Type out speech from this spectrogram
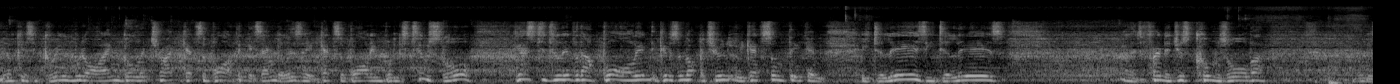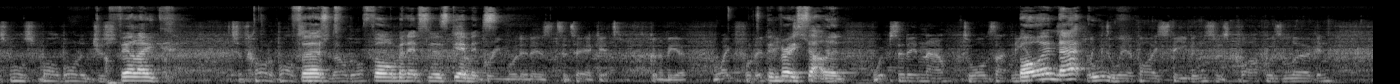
you look, is it Greenwood or Engel that try, gets the ball? I think it's Engel, isn't it? Gets the ball in, but he's too slow. He has to deliver that ball in to give us an opportunity to get something, and he delays, he delays. And the defender just comes over. I think it's Will Smallbone and just Feel like it's a corner ball. first four minutes of this game, it's Greenwood it is to take it. Going to be a right-footed. Been very settling. Whips it in now towards that near Ball in. Flicked away by Stephens as Clarke was lurking.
